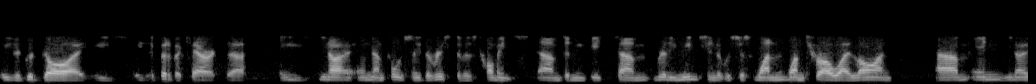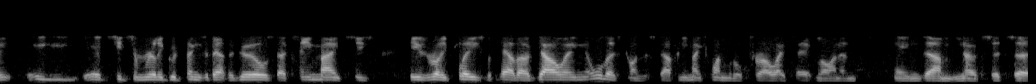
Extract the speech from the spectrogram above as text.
he's a good guy. He's he's a bit of a character. He's you know, and unfortunately the rest of his comments um, didn't get um, really mentioned. It was just one one throwaway line. Um, and you know he had said some really good things about the girls, their teammates. He's he was really pleased with how they were going, all those kinds of stuff. And he makes one little throwaway tagline, and and um, you know it's it's uh,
